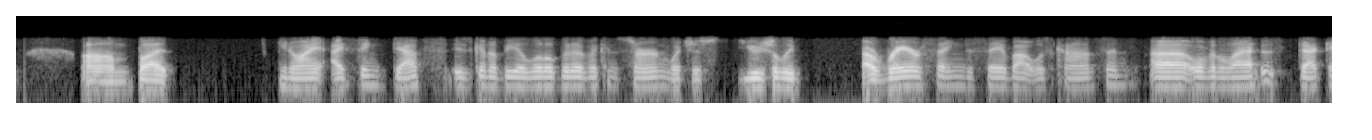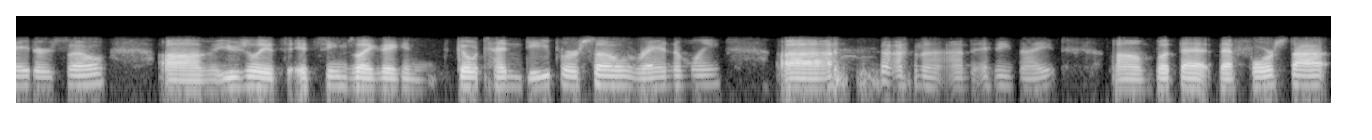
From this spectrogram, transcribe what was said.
Um, but you know, I, I think depth is going to be a little bit of a concern, which is usually a rare thing to say about Wisconsin uh, over the last decade or so. Um, usually, it's it seems like they can go ten deep or so randomly uh, on, a, on any night. Um, but that that four spot,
